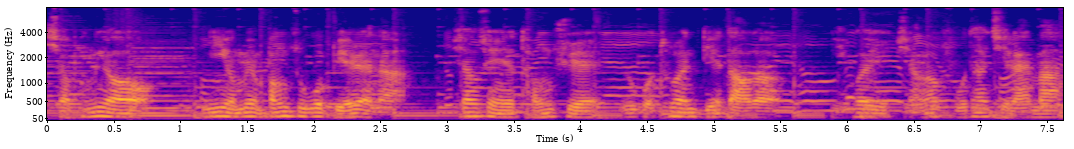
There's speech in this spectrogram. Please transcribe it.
小朋友，你有没有帮助过别人啊？相信你的同学如果突然跌倒了，你会想要扶他起来吗？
